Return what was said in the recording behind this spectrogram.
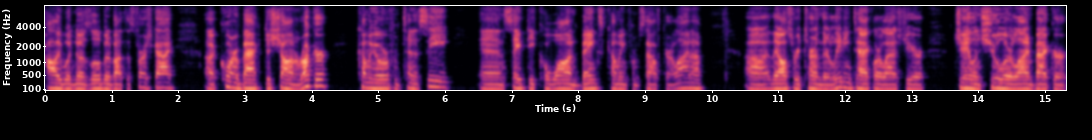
Hollywood knows a little bit about this first guy, uh, cornerback Deshaun Rucker, coming over from Tennessee, and safety Kawan Banks coming from South Carolina. Uh, they also returned their leading tackler last year, Jalen Schuler, linebacker,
